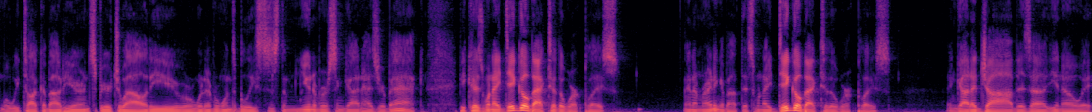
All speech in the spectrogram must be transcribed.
what we talk about here in spirituality or whatever one's belief system, universe and God has your back. Because when I did go back to the workplace, and I'm writing about this, when I did go back to the workplace and got a job as a, you know, a,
